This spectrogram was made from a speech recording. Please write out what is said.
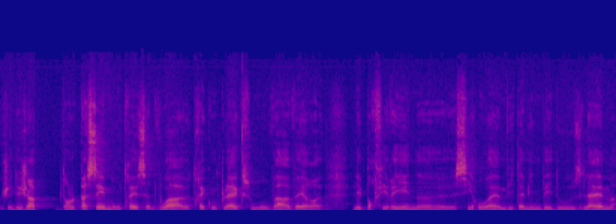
j'ai déjà dans le passé montré cette voie euh, très complexe où on va vers euh, les porphyrines, euh, CYROM, vitamine B12, l'EM,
